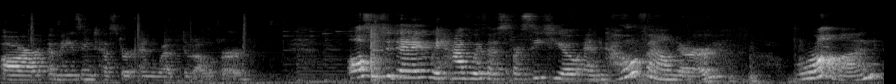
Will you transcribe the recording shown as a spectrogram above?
our amazing tester and web developer. Also today, we have with us our CTO and co-founder, Braun,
